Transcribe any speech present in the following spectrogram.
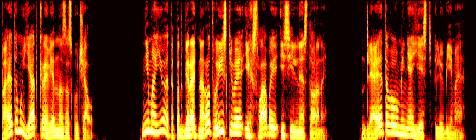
Поэтому я откровенно заскучал. Не мое это — подбирать народ, выискивая их слабые и сильные стороны. Для этого у меня есть любимая.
